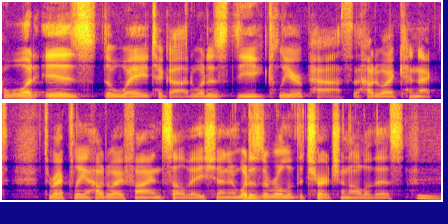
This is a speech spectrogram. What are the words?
what is the way to God? What is the clear path? How do I connect directly? How do I find salvation? And what is the role of the church in all of this? Mm.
